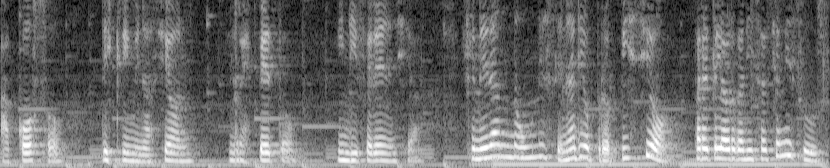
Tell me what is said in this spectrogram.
acoso, discriminación, irrespeto, indiferencia, generando un escenario propicio para que la organización y sus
